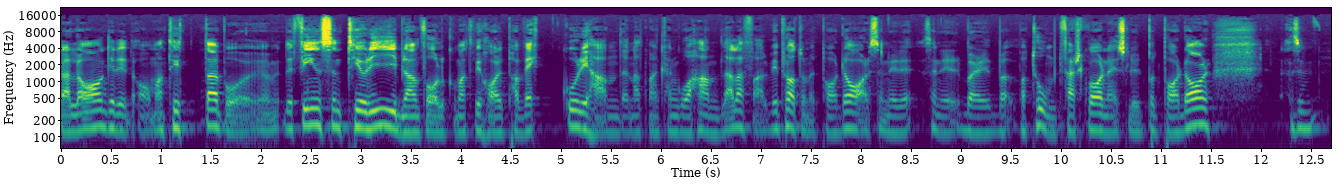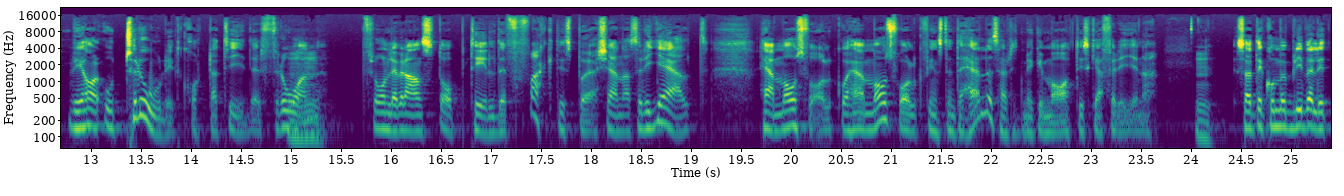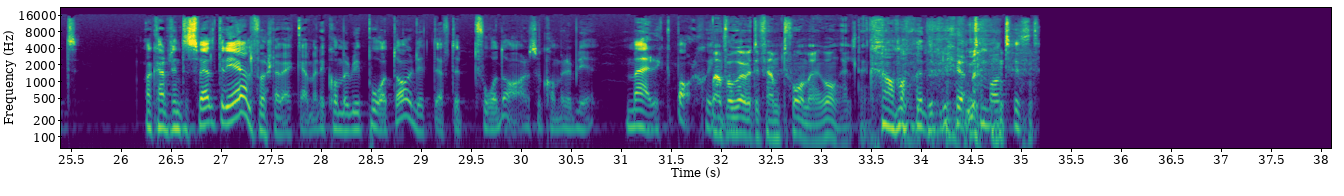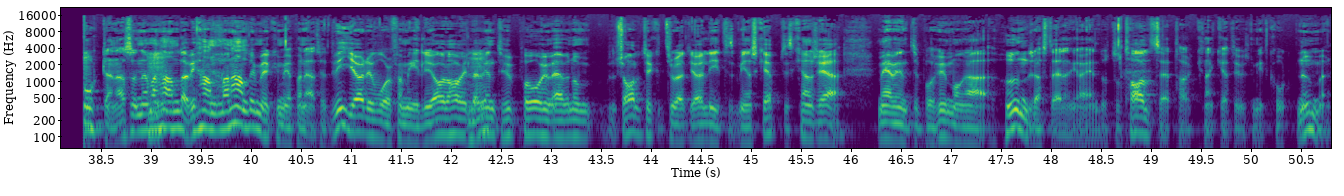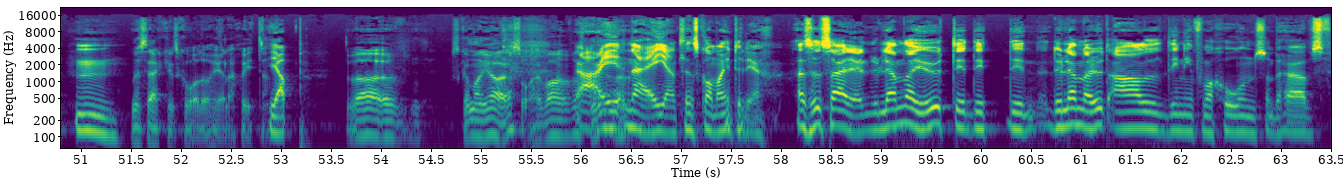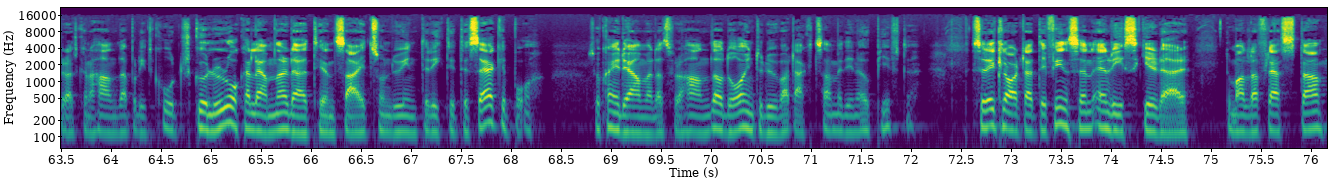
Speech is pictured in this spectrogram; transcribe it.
korta lager idag. Om man tittar på, det finns en teori bland folk om att vi har ett par veckor i handeln. Att man kan gå och handla i alla fall. Vi pratar om ett par dagar, sen, är det, sen är det, börjar det vara tomt. Färskvarorna är slut på ett par dagar. Alltså, vi har otroligt korta tider från, från leveransstopp till det faktiskt börjar kännas rejält hemma hos folk. Och hemma hos folk finns det inte heller särskilt mycket mat i skafferierna. Så att det kommer bli väldigt, man kanske inte svälter ihjäl första veckan, men det kommer bli påtagligt efter två dagar så kommer det bli märkbar skillnad. Man får gå över till 5-2 med en gång helt enkelt. Ja, man- det blir automatiskt. Korten, alltså när man handlar, vi hand, man handlar ju mycket mer på nätet. Vi gör det i vår familj. Jag har vet inte hur på, hur, även om Charlie tycker, tror att jag är lite mer skeptisk, kanske jag är. Men jag vet inte på hur många hundra ställen jag ändå totalt sett har knackat ut mitt kortnummer. Med säkerhetskod och hela skiten. Japp. Vad, ska man göra så? Vad, vad Nej, göra? nej, egentligen ska man ju inte det. Alltså så här är det, du lämnar ut, ditt, ditt, din- du lämnar ut all din information som behövs för att kunna handla på ditt kort. Skulle du råka lämna det där till en sajt som du inte riktigt är säker på så kan ju det användas för att handla och då har inte du varit aktsam med dina uppgifter. Så det är klart att det finns en, en risk i det där. De allra flesta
